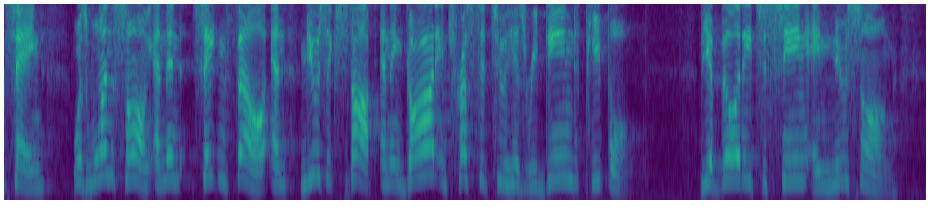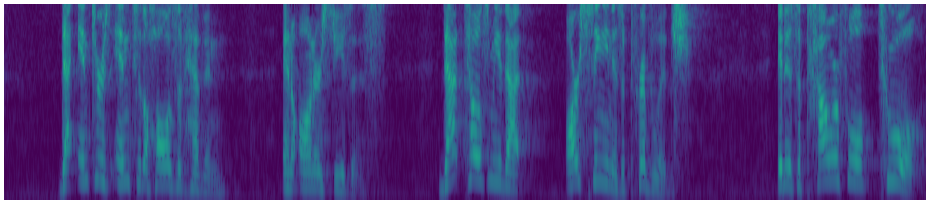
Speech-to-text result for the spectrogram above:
sang was one song, and then Satan fell, and music stopped, and then God entrusted to his redeemed people the ability to sing a new song that enters into the halls of heaven and honors Jesus. That tells me that our singing is a privilege. It is a powerful tool,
